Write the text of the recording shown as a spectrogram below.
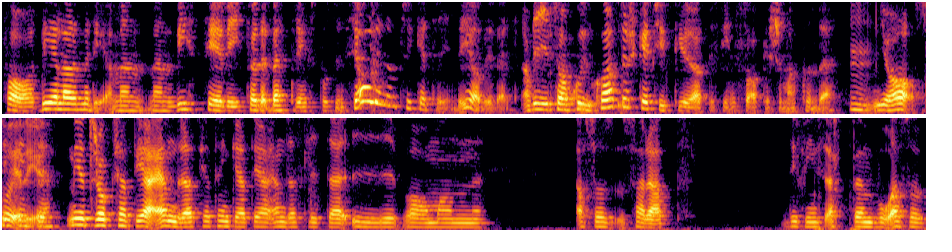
fördelar med det. Men, men visst ser vi förbättringspotential inom psykiatrin, det gör vi väl. Absolut. Vi som sjuksköterskor tycker ju att det finns saker som man kunde... Mm. Ja, så det är det ju. Men jag tror också att det har ändrats. Jag tänker att det har ändrats lite i vad man... Alltså så här att det finns öppenvård, alltså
